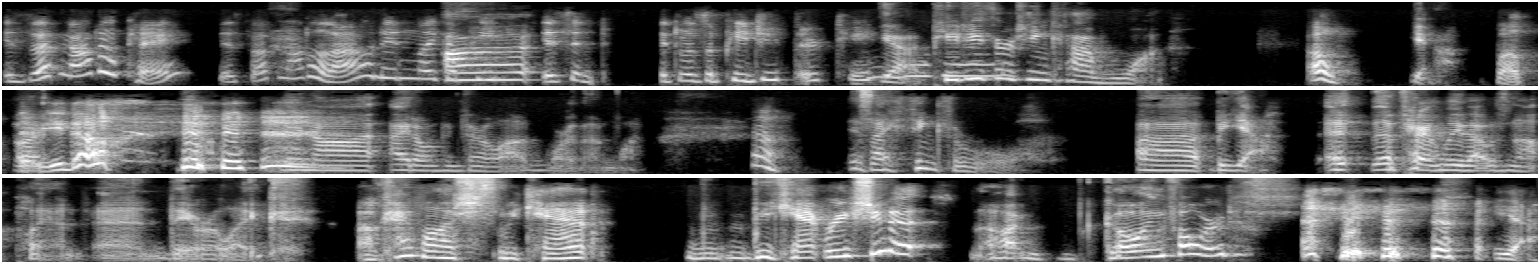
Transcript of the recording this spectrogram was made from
Is that not okay? Is that not allowed in like a Uh, P- is it it was a PG thirteen? Yeah, PG 13 can have one. Oh. Yeah. Well, there you go. they're not i don't think they're allowed more than one Huh. is i think the rule uh but yeah a- apparently that was not planned and they were like okay well that's just we can't we can't reshoot it uh, going forward yeah.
